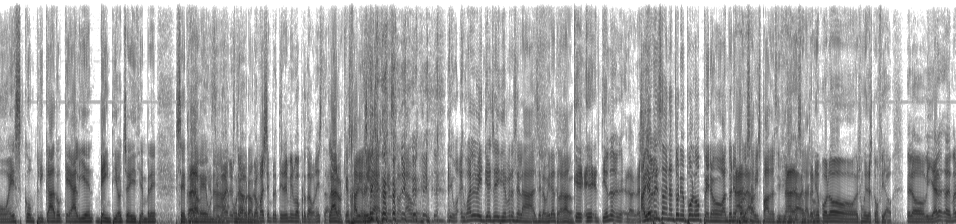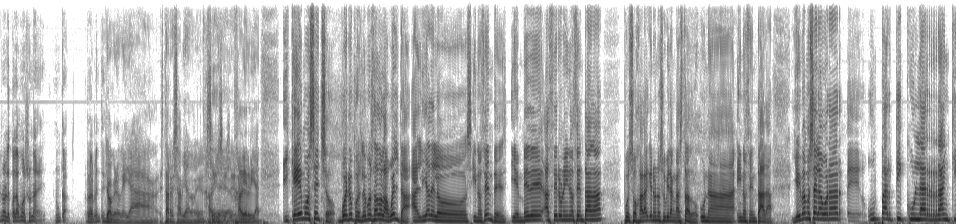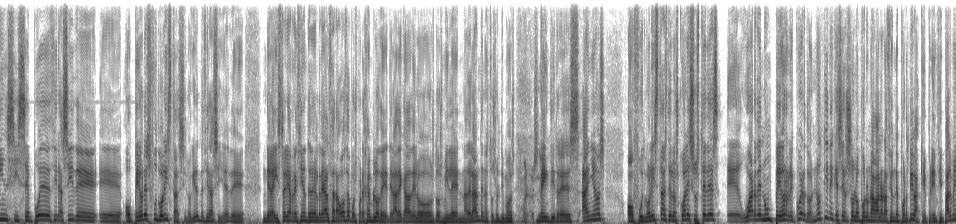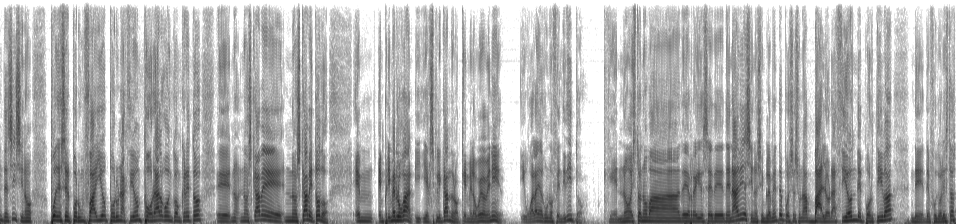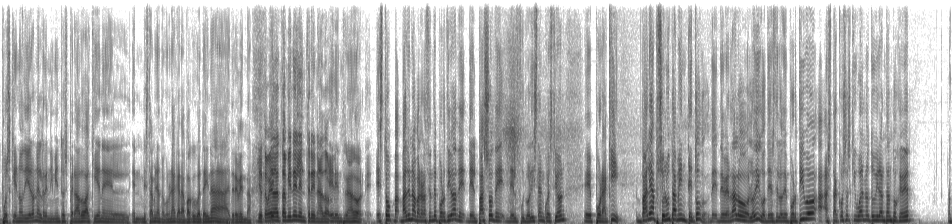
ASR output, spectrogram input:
o es complicado que alguien 28 de diciembre se Claro, trague una, una broma. siempre tiene el mismo protagonista. Claro, que es Javier Villar, que es contable. igual, igual el 28 de diciembre se, la, se lo hubiera tragado. Que eh, la verdad es que Había le- pensado en Antonio Polo, pero Antonio Nada. Polo es avispado, es difícil Nada, que se la Antonio coma. Polo es muy desconfiado. Pero Villar, además, no le colamos una, ¿eh? Nunca. Realmente. Yo creo que ya está resabiado, ¿eh? Javier, Sí, sí, sí. Javier Villar. ¿Y qué hemos hecho? Bueno, pues le hemos dado la vuelta al Día de los Inocentes. Y en vez de hacer una inocentada, pues ojalá que no nos hubieran gastado una inocentada. Y hoy vamos a elaborar eh, un particular ranking, si se puede decir así, de eh, o peores futbolistas, si lo quieren decir así, eh, de, de, la historia reciente del Real Zaragoza, pues por ejemplo de, de la década de los 2000 en adelante, en estos últimos bueno, sí. 23 años o futbolistas de los cuales ustedes eh, guarden un peor recuerdo. No tiene que ser solo por una valoración deportiva, que principalmente sí, sino puede ser por un fallo, por una acción, por algo en concreto. Eh, no, nos, cabe, nos cabe todo. En, primer lugar, y, y, explicándolo, que me lo veo venir, igual hay algún ofendidito. Que no, esto no va de reírse de, de nadie, sino simplemente pues es una valoración deportiva de, de, futbolistas pues que no dieron el rendimiento esperado aquí en el. En, me está mirando con una cara Paco Cotaina tremenda. Yo te voy a dar eh, también el entrenador. El entrenador. Esto va, va de una valoración deportiva de, del paso de, del futbolista en cuestión eh, por aquí. Vale absolutamente todo, de, de verdad lo, lo, digo, desde lo deportivo hasta cosas que igual no tuvieran tanto que ver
